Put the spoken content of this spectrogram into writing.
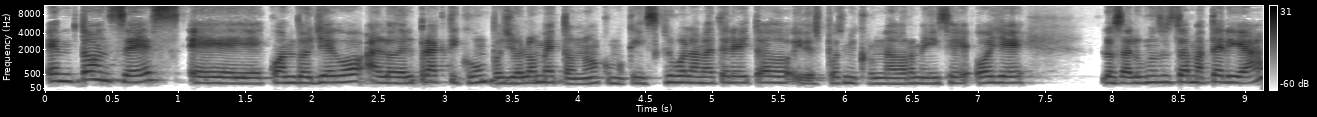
Entonces, eh, cuando llego a lo del practicum, pues yo lo meto, ¿no? Como que inscribo la materia y todo. Y después mi coordinador me dice, oye, los alumnos de esta materia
